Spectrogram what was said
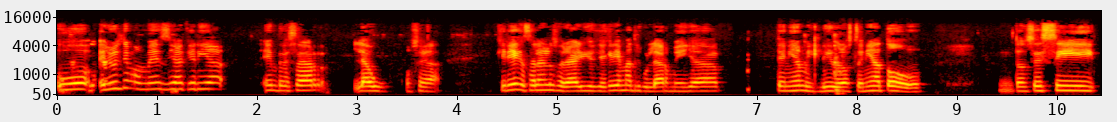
hubo, el último mes ya quería empezar la U, o sea, quería que salgan los horarios, ya quería matricularme, ya tenía mis libros, tenía todo. Entonces sí,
